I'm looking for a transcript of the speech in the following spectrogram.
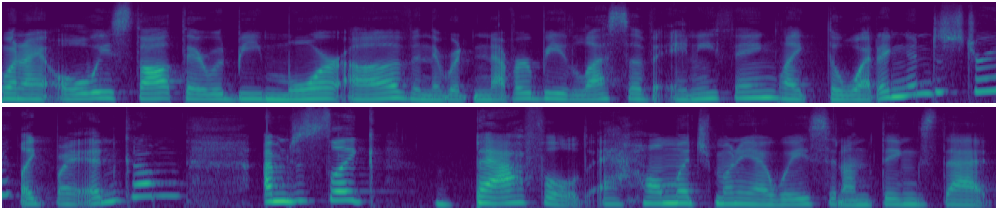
when I always thought there would be more of and there would never be less of anything like the wedding industry, like my income. I'm just like baffled at how much money I wasted on things that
